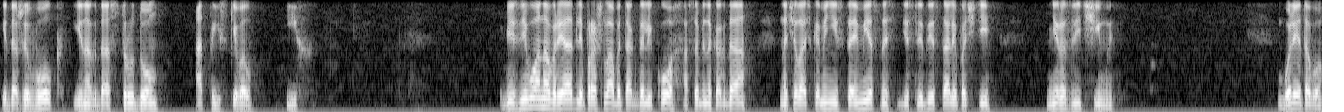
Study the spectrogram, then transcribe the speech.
и даже волк иногда с трудом отыскивал их. Без него она вряд ли прошла бы так далеко, особенно когда началась каменистая местность, где следы стали почти неразличимы. Более того,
